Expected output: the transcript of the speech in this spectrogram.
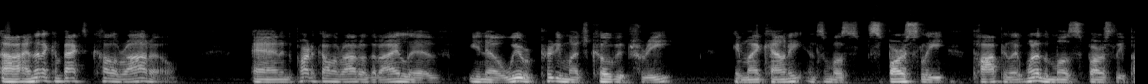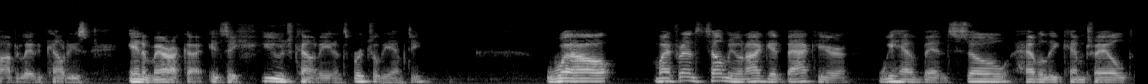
Uh, and then I come back to Colorado, and in the part of Colorado that I live, you know, we were pretty much COVID free in my county. It's the most sparsely populated, one of the most sparsely populated counties in America. It's a huge county and it's virtually empty. Well, my friends tell me when I get back here, we have been so heavily chemtrailed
